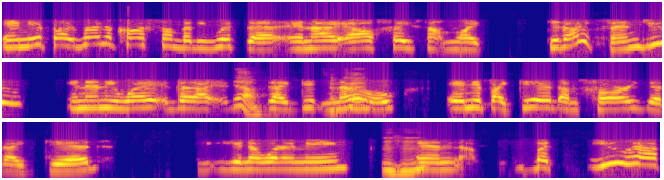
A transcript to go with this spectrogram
And if I run across somebody with that, and I, I'll say something like, "Did I offend you in any way that I that I didn't Okay. know?" And if I did, I'm sorry that I did. You know what I mean? Mhm. And but you have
